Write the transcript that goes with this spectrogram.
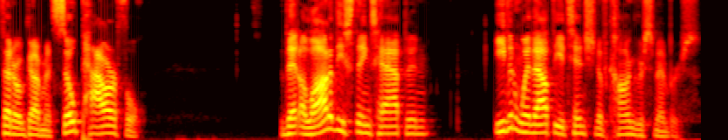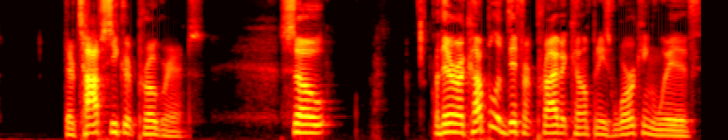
federal government, so powerful that a lot of these things happen even without the attention of Congress members. They're top secret programs. So there are a couple of different private companies working with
